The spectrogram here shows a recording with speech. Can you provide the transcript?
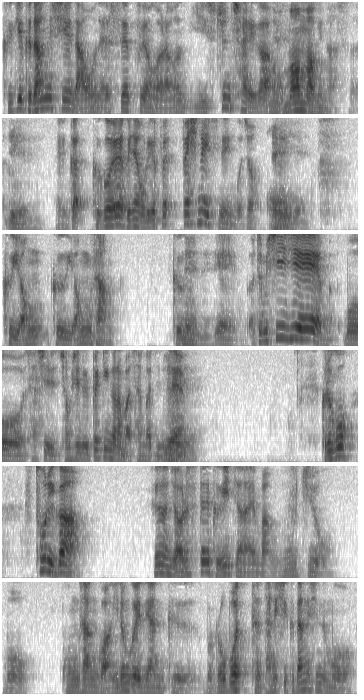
그게 그 당시에 나온 SF 영화랑은 이 수준 차이가 네. 어마어마하게 났어요. 예. 예, 그러니까 그거에 그냥 우리가 패, 패시네이트 된 거죠. 어, 예, 예. 그 영, 그 영상. 그, 네네. 예, 어떻게 보면 CG에 뭐, 사실 정신을 뺏긴 거나 마찬가지인데, 예. 그리고 스토리가, 그냥 이제 어렸을 때는 그게 있잖아요. 막 우주, 뭐, 공상과학, 이런 거에 대한 그, 뭐, 로버트, 당시, 그 당시는 뭐,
